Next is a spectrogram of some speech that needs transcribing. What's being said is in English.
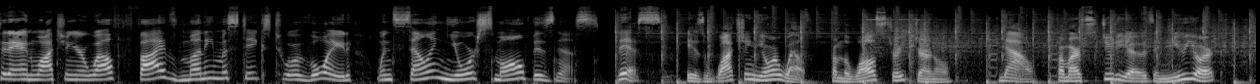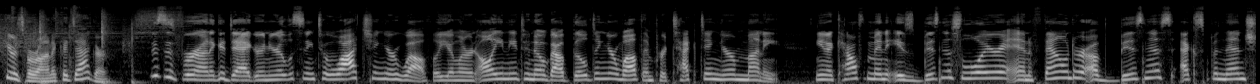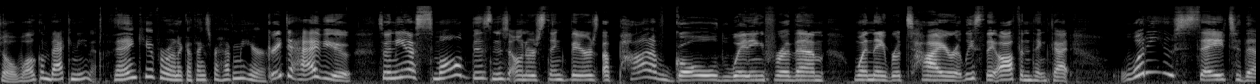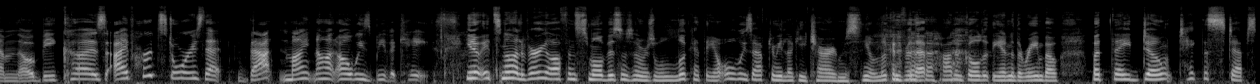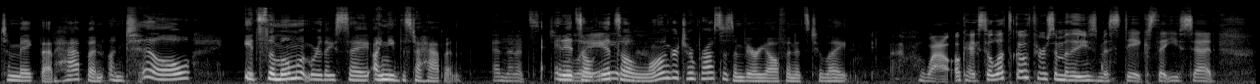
Today on Watching Your Wealth, five money mistakes to avoid when selling your small business. This is Watching Your Wealth from the Wall Street Journal. Now, from our studios in New York, here's Veronica Dagher. This is Veronica Dagher, and you're listening to Watching Your Wealth, where you learn all you need to know about building your wealth and protecting your money. Nina Kaufman is business lawyer and founder of Business Exponential. Welcome back, Nina. Thank you, Veronica. Thanks for having me here. Great to have you. So, Nina, small business owners think there's a pot of gold waiting for them when they retire. At least they often think that. What do you say to them though? Because I've heard stories that that might not always be the case. You know, it's not. Very often, small business owners will look at the always after me Lucky Charms, you know, looking for that pot of gold at the end of the rainbow, but they don't take the steps to make that happen until it's the moment where they say, "I need this to happen." And then it's and it's late. a it's a longer term process, and very often it's too late. Wow. Okay, so let's go through some of these mistakes that you said.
